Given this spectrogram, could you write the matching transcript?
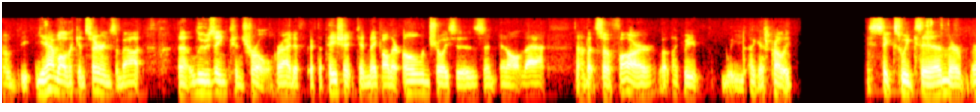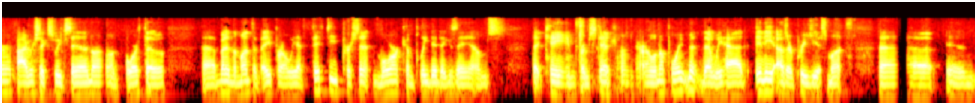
know, you have all the concerns about uh, losing control, right? If, if the patient can make all their own choices and, and all that. Uh, but so far, like we, we, I guess probably six weeks in or, or five or six weeks in on ortho, uh, but in the month of April, we had 50% more completed exams that came from scheduling their own appointment than we had any other previous month. Uh, and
